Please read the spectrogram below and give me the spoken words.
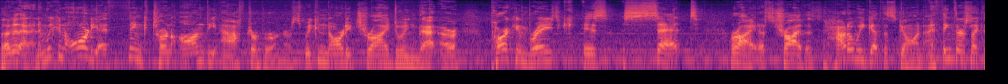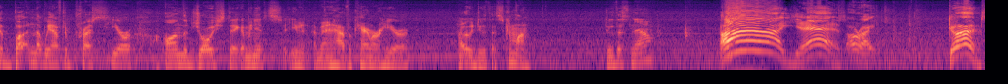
Look at that. And we can already, I think, turn on the afterburners. We can already try doing that. Our parking brake is set. Right, let's try this. How do we get this going? I think there's like a button that we have to press here on the joystick. I mean, it's, I mean, I have a camera here. How do we do this? Come on. Do this now? Ah, yes. All right. Good.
